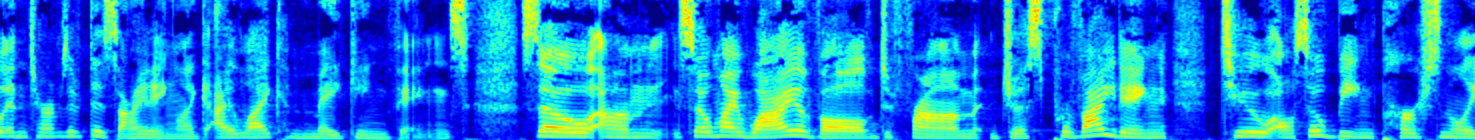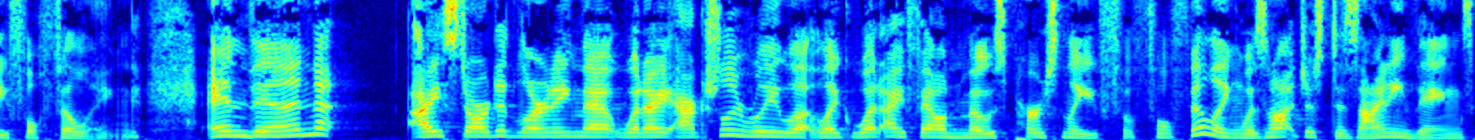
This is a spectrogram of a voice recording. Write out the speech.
in terms of designing, like I like making things. So, um, so my why evolved from just providing to also being personally fulfilling. And then I started learning that what I actually really lo- like, what I found most personally f- fulfilling was not just designing things,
